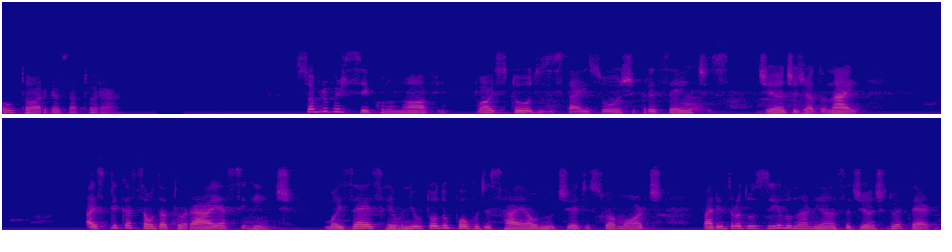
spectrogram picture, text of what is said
outorgas a Torá. Sobre o versículo 9, Vós todos estáis hoje presentes diante de Adonai? A explicação da Torá é a seguinte: Moisés reuniu todo o povo de Israel no dia de sua morte para introduzi-lo na aliança diante do Eterno.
